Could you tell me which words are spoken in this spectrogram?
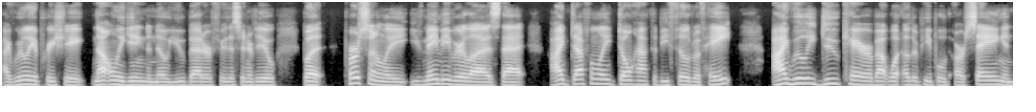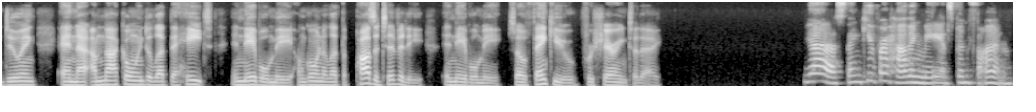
I really appreciate not only getting to know you better through this interview, but personally, you've made me realize that I definitely don't have to be filled with hate. I really do care about what other people are saying and doing, and that I'm not going to let the hate enable me. I'm going to let the positivity enable me. So, thank you for sharing today. Yes, thank you for having me. It's been fun.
